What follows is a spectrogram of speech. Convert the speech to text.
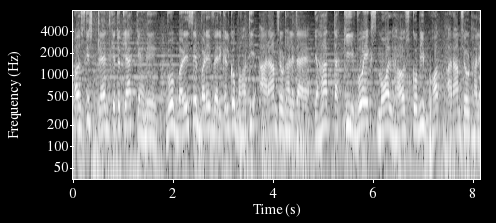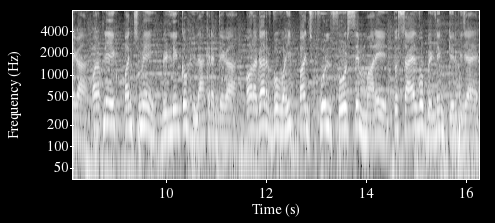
और उसके स्ट्रेंथ के तो क्या कहने? वो बड़े से बड़े व्हीकल को बहुत ही आराम से उठा लेता है। यहाँ तक कि वो एक स्मॉल हाउस को भी बहुत आराम से उठा लेगा। और अपने एक पंच में बिल्डिंग को हिला के रख देगा। और अगर वो वही पंच फुल फोर्स से मारे तो शायद वो बिल्डिंग गिर भी जाए।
